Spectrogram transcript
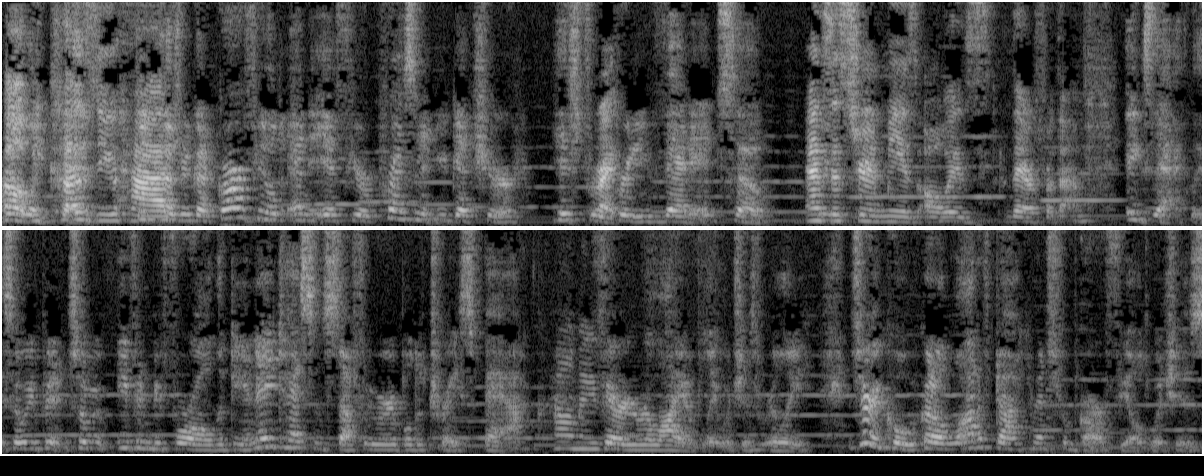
oh, Billington. because you had Because we've got Garfield, and if you're president, you get your history Right. pretty vetted, so Ancestry and Me is always there for them. exactly. So we've been, so even before all the DNA tests and stuff, we were able to trace back very reliably, which is really, it's very cool. We've got a lot of documents from Garfield, which is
